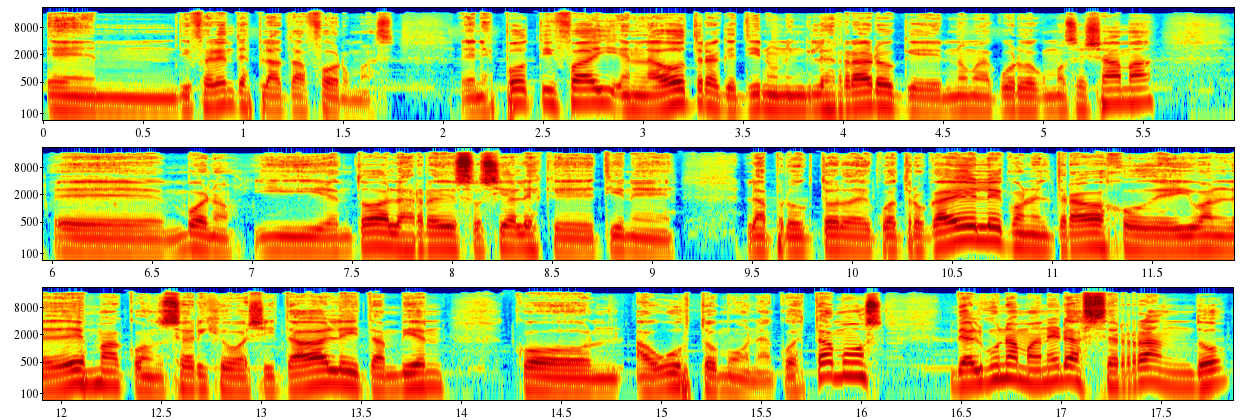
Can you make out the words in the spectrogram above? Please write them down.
en diferentes plataformas. En Spotify, en la otra que tiene un inglés raro que no me acuerdo cómo se llama. Eh, bueno, y en todas las redes sociales que tiene la productora de 4KL, con el trabajo de Iván Ledesma, con Sergio Vallita Ale y también con Augusto Mónaco. Estamos de alguna manera cerrando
